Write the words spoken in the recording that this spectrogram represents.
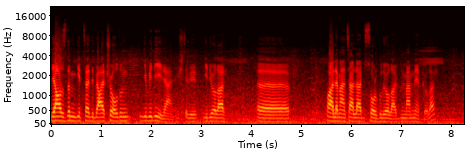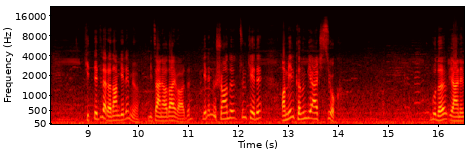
yazdım git hadi bir elçi oldun gibi değil yani. İşte bir gidiyorlar e, parlamenterler bir sorguluyorlar bilmem ne yapıyorlar. Kitlediler adam gelemiyor. Bir tane aday vardı. Gelemiyor. Şu anda Türkiye'de Amerika'nın bir elçisi yok. Bu da yani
